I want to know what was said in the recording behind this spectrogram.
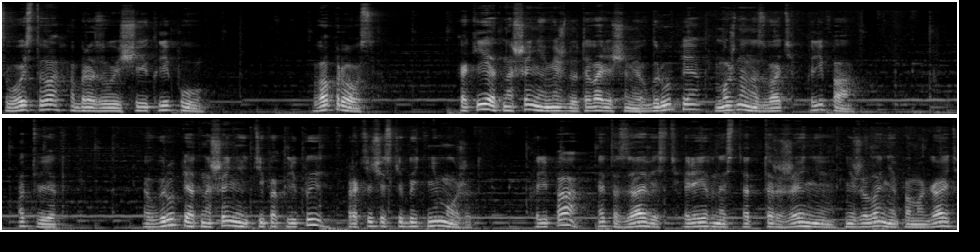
Свойства, образующие клипу. Вопрос. Какие отношения между товарищами в группе можно назвать клипа? Ответ. В группе отношений типа клипы практически быть не может. Клипа – это зависть, ревность, отторжение, нежелание помогать,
